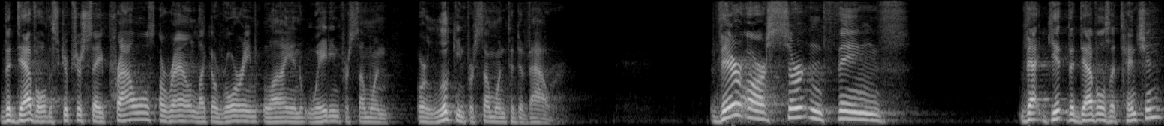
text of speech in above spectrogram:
The devil, the scriptures say, prowls around like a roaring lion, waiting for someone or looking for someone to devour. There are certain things that get the devil's attention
